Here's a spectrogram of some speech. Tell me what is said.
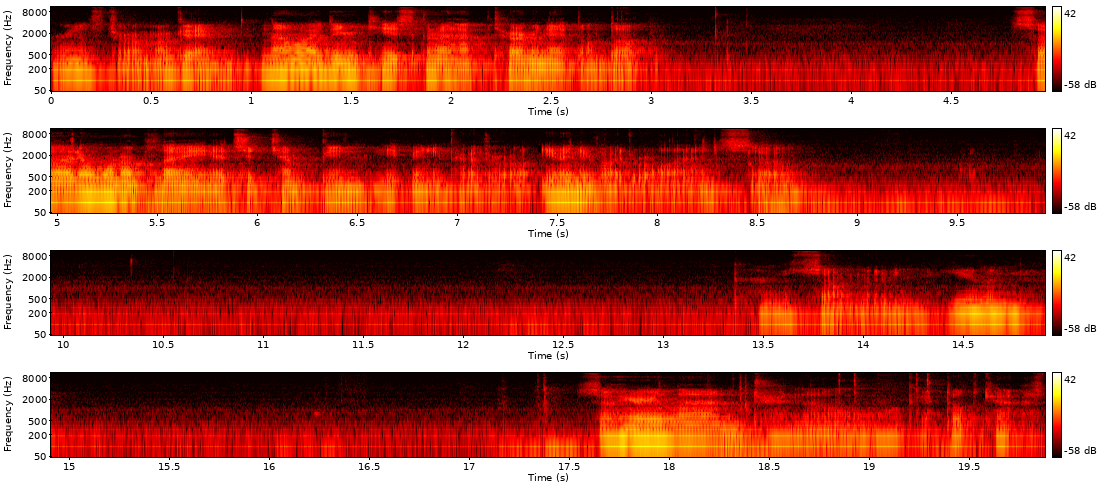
Brainstorm, okay. Now I think he's gonna have Terminate on top. So I don't wanna play Etched Champion even if I draw even if I draw land, so so many human. So here land now. Okay, Thoughtcast.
